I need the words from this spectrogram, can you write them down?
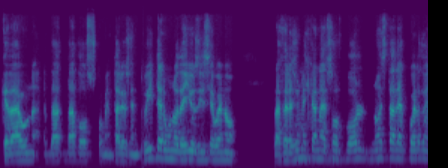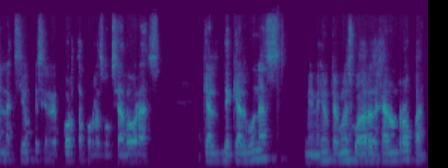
que da, una, da, dos comentarios en Twitter. Uno de ellos dice, bueno, la Federación Mexicana de Softball no está de acuerdo en la acción que se reporta por las boxeadoras, que, de que algunas me imagino que algunas jugadoras dejaron ropa.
